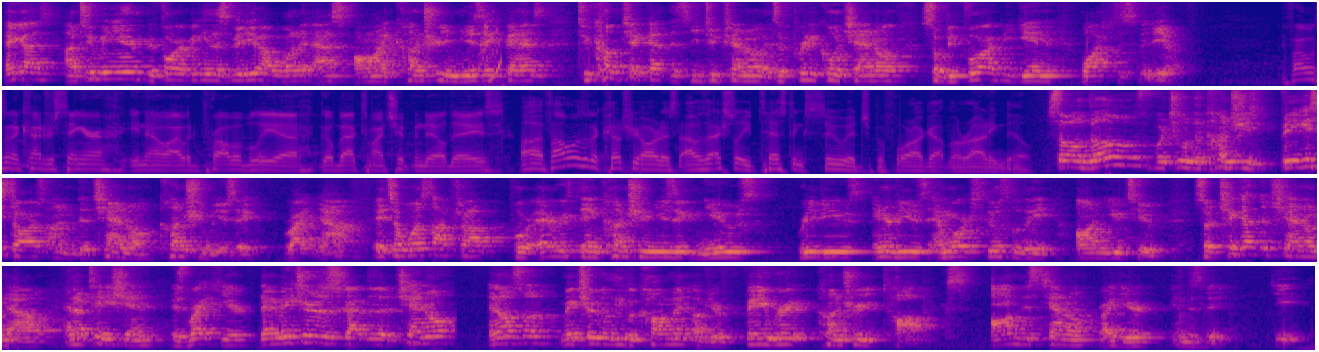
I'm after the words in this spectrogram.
Hey guys, I'm Tumin here. Before I begin this video, I want to ask all my country music fans to come check out this YouTube channel. It's a pretty cool channel. So before I begin, watch this video. If I wasn't a country singer, you know, I would probably uh, go back to my Chippendale days. Uh, if I wasn't a country artist, I was actually testing sewage before I got my writing deal. So those were two of the country's biggest stars on the channel Country Music right now. It's a one-stop shop for everything country music news, reviews, interviews, and more exclusively on YouTube. So check out the channel now. Annotation is right here. And make sure to subscribe to the channel and also make sure to leave a comment of your favorite country topics on this channel right here in this video. Yeah.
